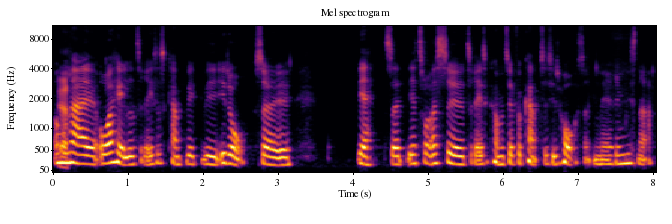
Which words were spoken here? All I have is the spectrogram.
Og Ja. hun har øh, overhalet Theresas kampvægt ved et år. Så øh, ja, så jeg tror også, at Teresa kommer til at få kamp til sit hår sådan øh, rimelig snart.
